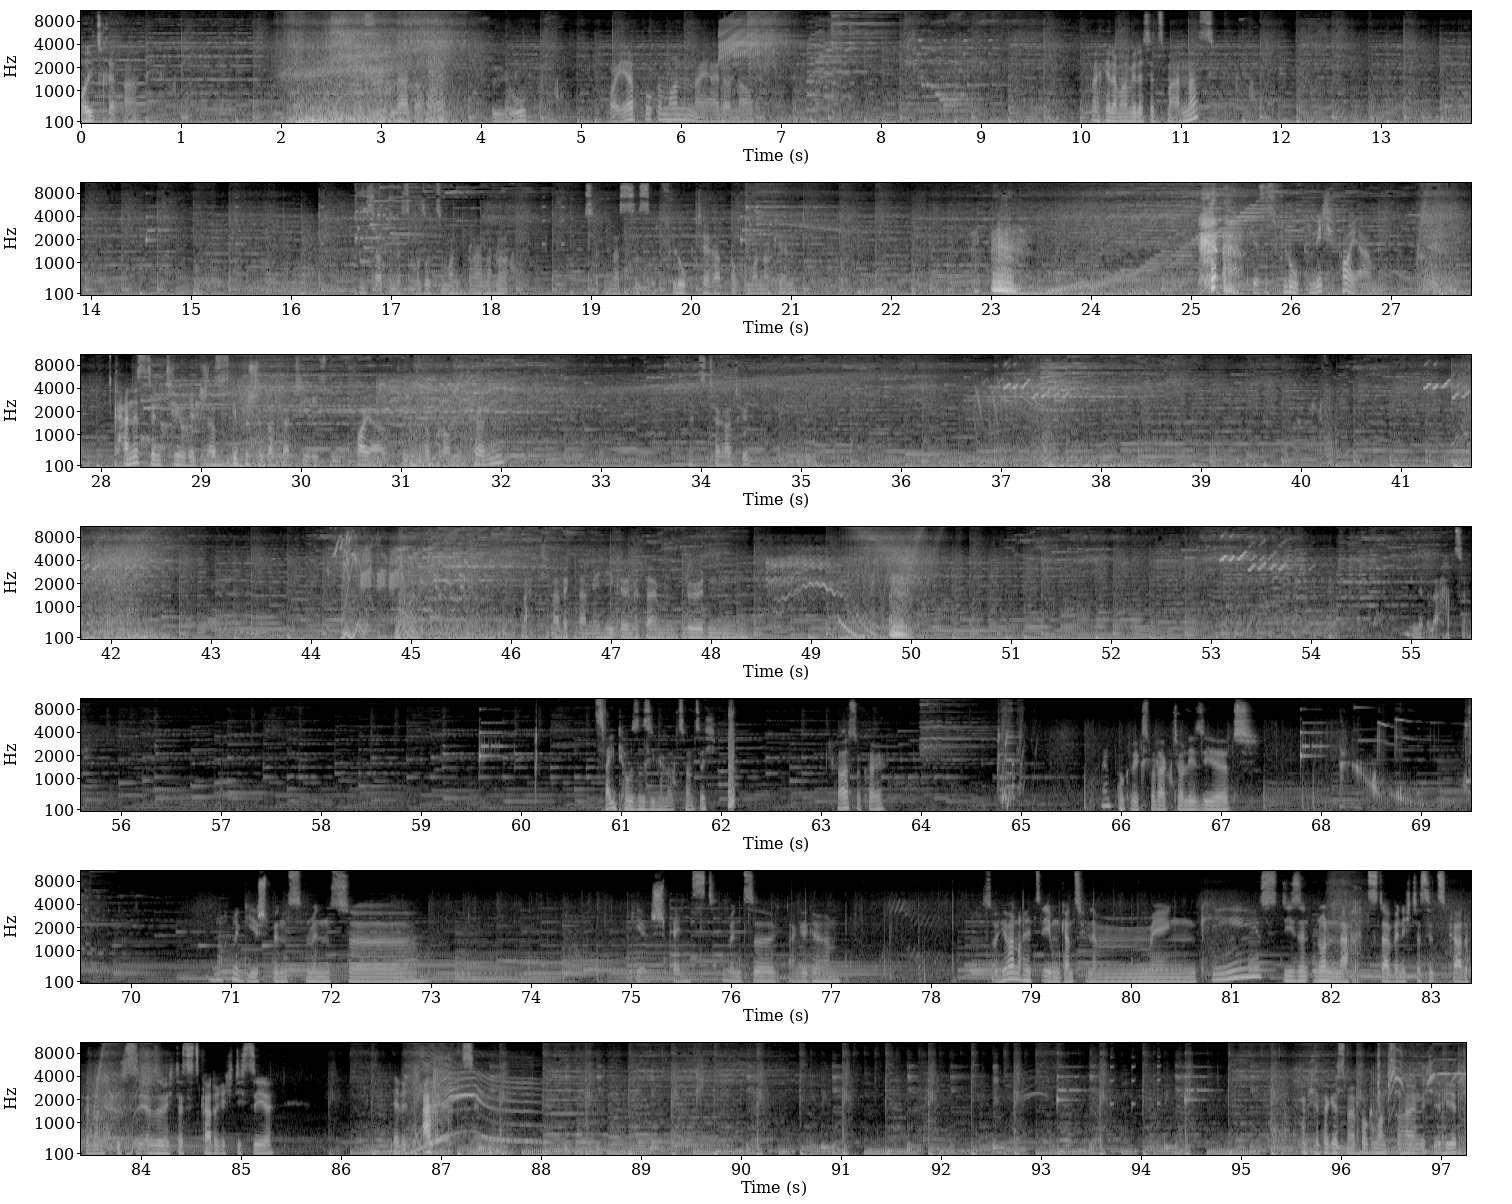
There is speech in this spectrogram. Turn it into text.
Volltreffer. Hat auch Flug. Feuer-Pokémon? Naja, I don't know. Okay, dann machen wir das jetzt mal anders. finde, das immer so zu machen. Einfach nur. Was hat denn das? Das ist ein Flugterra-Pokémon, okay. okay, es ist Flug, nicht Feuer. Kann es denn theoretisch, also es gibt bestimmt auch Latiris, die Feuer-Typen bekommen können. Als Terra-Typ. mal weg da, Mehikel, mit deinem blöden... 2720. Krass, okay. Ein Pokédex wurde aktualisiert. Noch eine Gierspinstmünze. Gierspenstmünze. Danke, Gehirn. So, hier waren noch jetzt eben ganz viele Menkies. Die sind nur nachts da, wenn ich das jetzt gerade vernünftig sehe. Also, wenn ich das jetzt gerade richtig sehe. Level 18. ich habe vergessen, mein Pokémon zu heilen, ich Idiot.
